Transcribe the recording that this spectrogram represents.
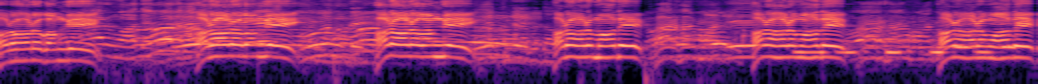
হর হর গঙ্গে। হর হর গঙ্গে। হর হর গঙ্গে। হর হর মহাদেব। হর হর মহাদেব। হর হর মহাদেব।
